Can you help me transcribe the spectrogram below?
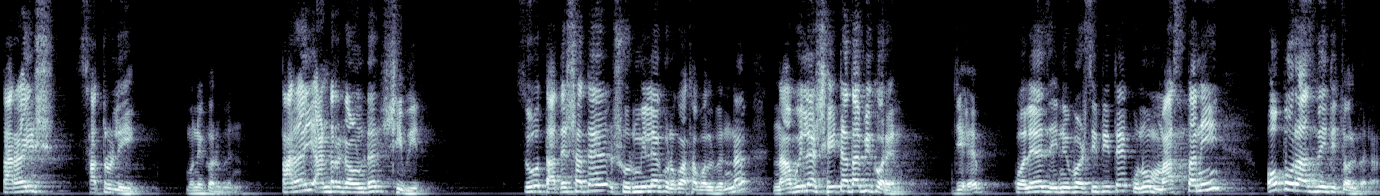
তারাই ছাত্রলীগ মনে করবেন। তারাই আন্ডারগ্রাউন্ডের শিবির। সো তাদের সাথে সুর মিলে কোনো কথা বলবেন না। না বললে সেইটা দাবি করেন যে কলেজ, ইউনিভার্সিটিতে কোনো মাস্তানি অপরাজনীতি চলবে না।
